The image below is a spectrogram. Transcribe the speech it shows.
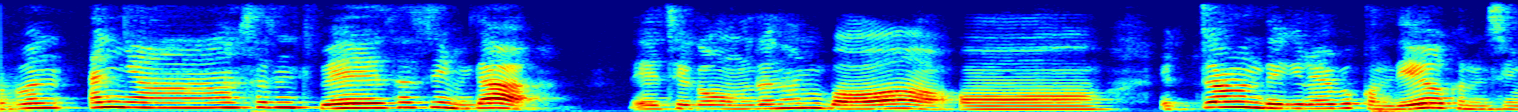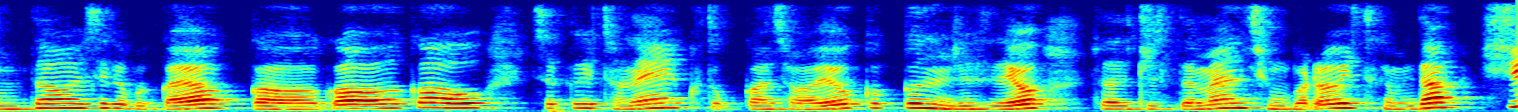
여러분 안녕 사진TV의 사진입니다. 네 제가 오늘은 한번 어, 액자 만들기를 해볼 건데요. 그럼 지금부터 시작해 볼까요? 고고고 시작하기 전에 구독과 좋아요 꾹꾹 눌러주세요. 도와주시면 지금 바로 시작합니다. 슝!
